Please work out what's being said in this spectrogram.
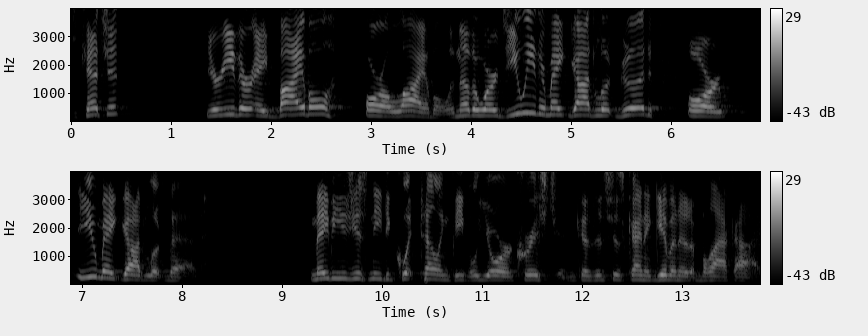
Did you catch it? You're either a Bible or a liable. In other words, you either make God look good or you make God look bad. Maybe you just need to quit telling people you're a Christian because it's just kind of giving it a black eye.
